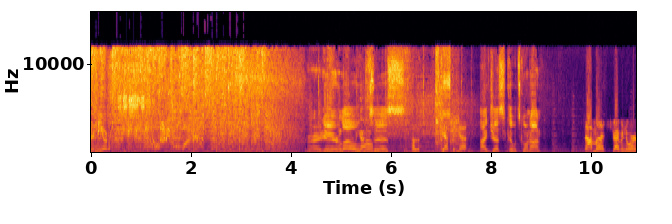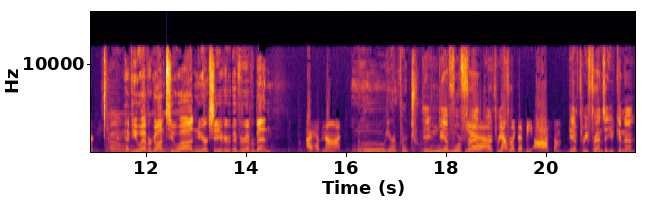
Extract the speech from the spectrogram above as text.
never in New York. Channel 94.1. All right, here. Hello. Who's this? Hello, Jessica. Hi, Jessica. What's going on? Not much. Driving to work. Oh. Have you ever gone to uh, New York City? Have you ever, ever been? I have not. Oh, you're in for a Do treat. you, do you have four friends yeah, or three? sounds fr- like that'd be awesome. Do you have three friends that you can uh,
